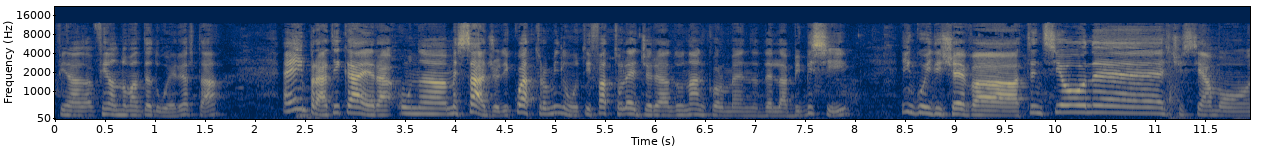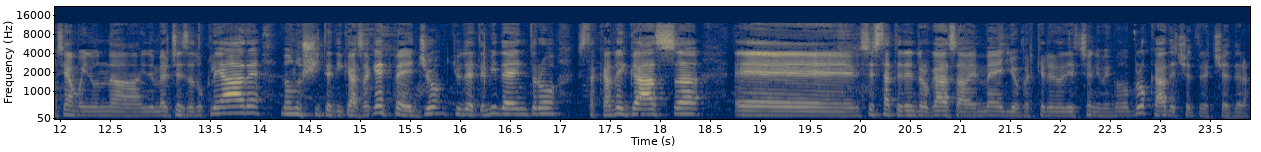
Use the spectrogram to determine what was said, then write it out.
fino, a- fino al 92 in realtà. E in pratica era un messaggio di 4 minuti fatto leggere ad un anchorman della BBC in cui diceva attenzione, ci stiamo, siamo in, una, in un'emergenza nucleare, non uscite di casa che è peggio, chiudetevi dentro, staccate il gas, eh, se state dentro casa è meglio perché le radiazioni vengono bloccate, eccetera, eccetera.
